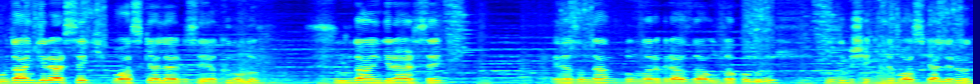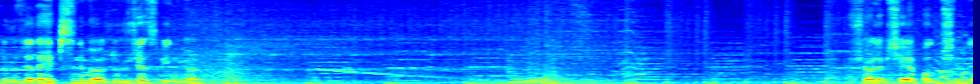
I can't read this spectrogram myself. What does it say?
Buradan girersek bu askerler bize yakın olur. Şuradan girersek en azından bunlara biraz daha uzak oluruz. Hızlı bir şekilde bu askerleri öldürürüz. Ya da hepsini mi öldüreceğiz bilmiyorum. Şöyle bir şey yapalım şimdi.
